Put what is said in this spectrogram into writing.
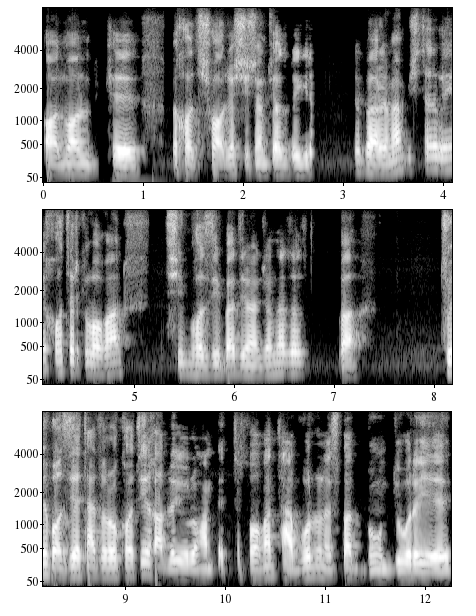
آلمان که بخواد 4 یا 6 امتیاز بگیره برای من بیشتره به این خاطر که واقعا تیم بازی بدی انجام نداد و توی بازی تدارکاتی قبل یورو هم اتفاقا تحول رو نسبت به اون دوره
